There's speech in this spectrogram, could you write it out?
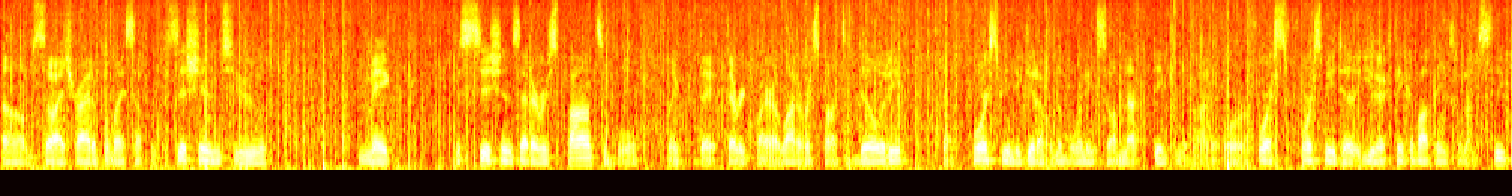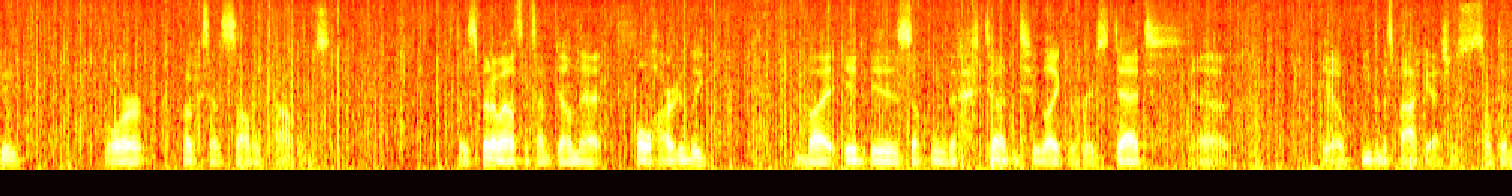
Um, so I try to put myself in position to make decisions that are responsible, like that, that require a lot of responsibility, that force me to get up in the morning so I'm not thinking about it, or force force me to either think about things when I'm sleeping, or focus on solving problems. It's been a while since I've done that full-heartedly, but it is something that I've done to like reverse debt. Uh, you know, even this podcast was something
